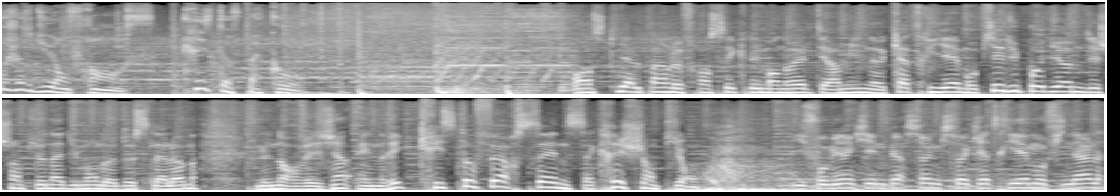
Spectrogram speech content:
aujourd'hui en France. Christophe Paco. En ski alpin, le Français Clément Noël termine quatrième au pied du podium des championnats du monde de slalom. Le Norvégien Henrik Christophersen, sacré champion. Il faut bien qu'il y ait une personne qui soit quatrième au final.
